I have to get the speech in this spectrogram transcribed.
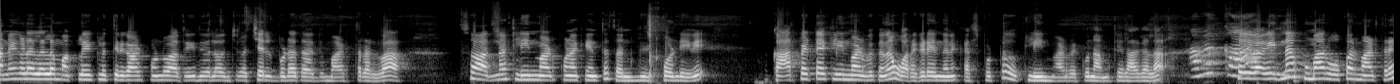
ಮನೆಗಳಲ್ಲೆಲ್ಲ ಮಕ್ಳು ತಿರುಗಾಡ್ಕೊಂಡು ಅದು ಇದು ಎಲ್ಲ ಒಂಚೂರು ಚೆಲ್ ಬಿಡೋದು ಅದು ಮಾಡ್ತಾರಲ್ವಾ? ಸೊ ಅದನ್ನ ಕ್ಲೀನ್ ಮಾಡ್ಕೊಳಕ್ಕೆ ಅಂತ ತಂದು ಇಟ್ಕೊಂಡಿವಿ. ಕಾರ್ಪೆಟೇ ಕ್ಲೀನ್ ಮಾಡ್ಬೇಕಂದ್ರೆ ಹೊರಗಡೆಯಿಂದನೇ ಕಸ್ಬಿಟ್ಟು ಕ್ಲೀನ್ ಮಾಡಬೇಕು ನಮ್ಮ ಕೈಲಾಗಲ್ಲ. ಆಗಲ್ಲ ಸೊ ಇವಾಗ ಇದನ್ನ ಕುಮಾರ್ ಓಪನ್ ಮಾಡ್ತಾರೆ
